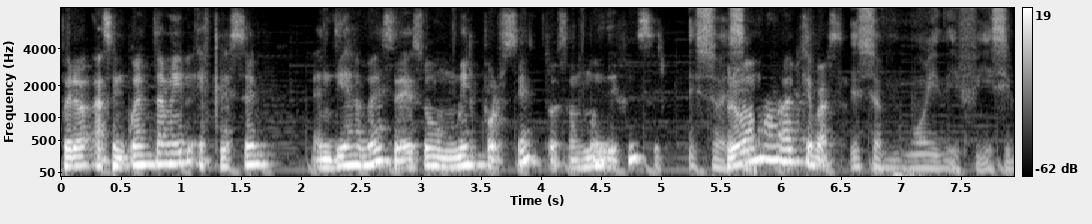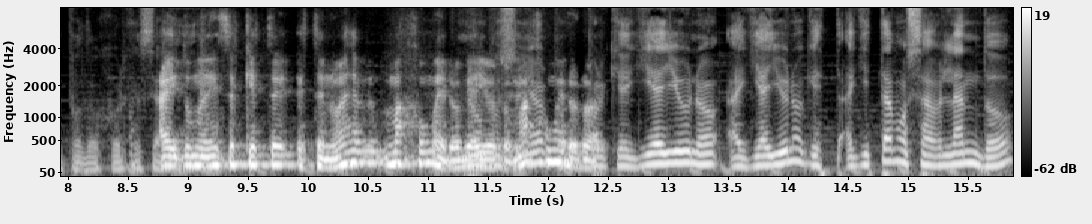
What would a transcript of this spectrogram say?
pero a 50.000 es crecer en 10 veces, eso es un 1000%, eso es muy difícil. Pero vamos a ver qué pasa. Eso es muy difícil, pues, Jorge. Ahí tú me dices que este, este no es el más fumero, que hay otro pues, más fumero. Porque aquí hay uno, aquí hay uno que aquí estamos hablando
